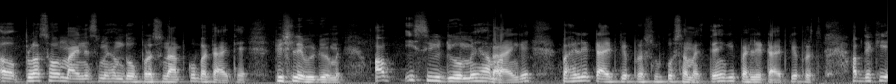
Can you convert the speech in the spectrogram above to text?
प्लस और माइनस में हम दो प्रश्न आपको बताए थे पिछले वीडियो में। अब इस वीडियो में हम आएँगे पहले टाइप के प्रश्न को समझते हैं कि पहले टाइप के प्रश्न। अब देखिए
